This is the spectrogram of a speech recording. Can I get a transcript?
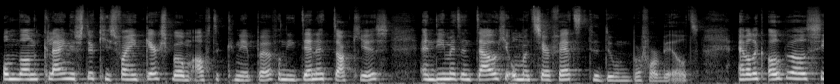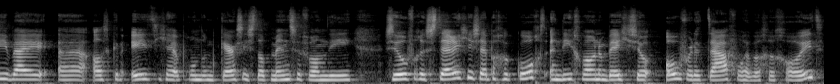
om dan kleine stukjes van je kerstboom af te knippen, van die dennentakjes, en die met een touwtje om het servet te doen, bijvoorbeeld. En wat ik ook wel zie bij, uh, als ik een etentje heb rondom kerst, is dat mensen van die zilveren sterretjes hebben gekocht en die gewoon een beetje zo over de tafel hebben gegooid.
